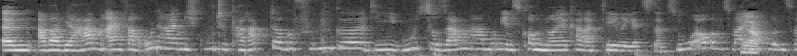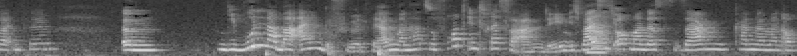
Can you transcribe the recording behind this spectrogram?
Ähm, aber wir haben einfach unheimlich gute Charaktergefüge, die gut zusammen harmonieren. Es kommen neue Charaktere jetzt dazu, auch im zweiten, Ja. im zweiten Film, ähm, die wunderbar eingeführt werden. Man hat sofort Interesse an denen. Ich weiß Ja. nicht, ob man das sagen kann, wenn man auch,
